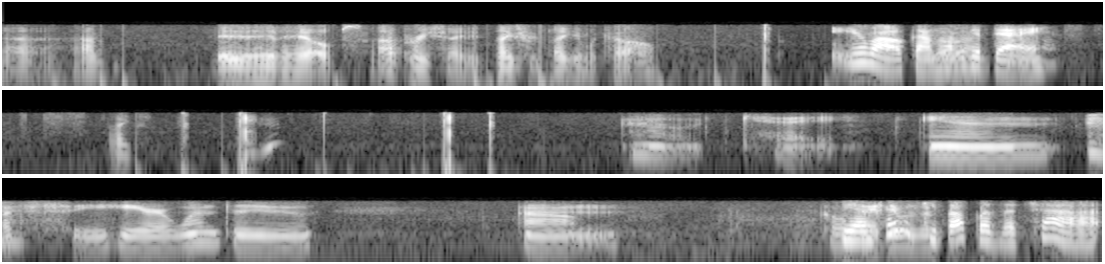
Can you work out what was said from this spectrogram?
uh, I, it, it helps. I appreciate it. Thanks for taking my call. You're welcome. Bye-bye. Have a good day. Thanks. Okay. And let's see here. One through um yeah, I'm trying was to a- keep up with the chat.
